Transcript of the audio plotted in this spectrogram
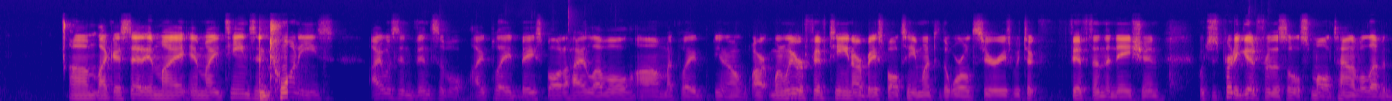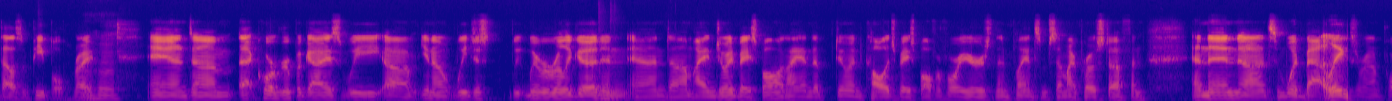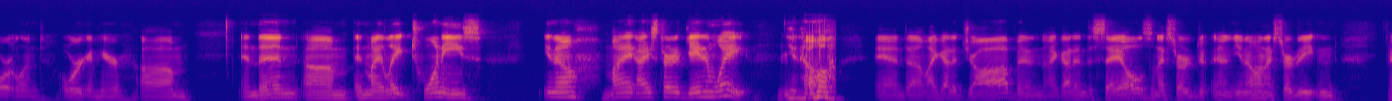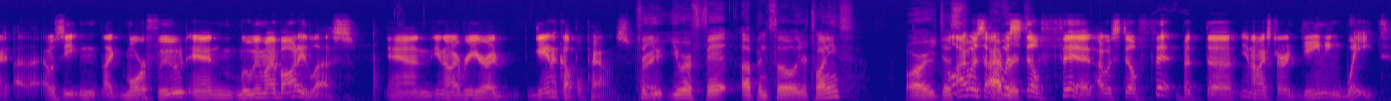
Um, like I said, in my in my teens and twenties, I was invincible. I played baseball at a high level. Um, I played, you know, our, when we were 15, our baseball team went to the World Series. We took fifth in the nation, which is pretty good for this little small town of 11,000 people, right? Mhm. and um, that core group of guys we um, you know we just we, we were really good and and um, I enjoyed baseball and I ended up doing college baseball for four years and then playing some semi-pro stuff and and then uh, some wood bat leagues around Portland Oregon here um, and then um, in my late 20s you know my I started gaining weight you know and um, I got a job and I got into sales and I started and you know and I started eating I, I- was eating like more food and moving my body less. And you know, every year I'd gain a couple pounds. So right? you, you were fit up until your twenties, or you just well, I was I was still fit. I was still fit, but the you know I started gaining weight,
